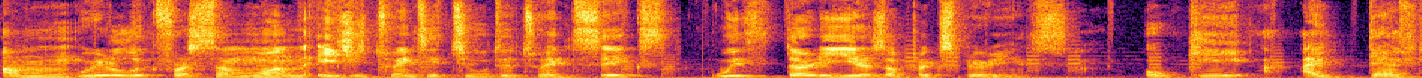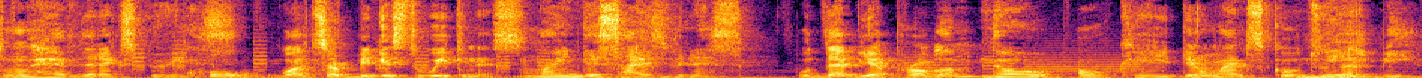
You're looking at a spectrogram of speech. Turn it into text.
Um, we'll look for someone aged 22 to 26 with 30 years of experience. Okay, I definitely have that experience. Cool. What's our biggest weakness? My indecisiveness. Would that be a problem? No. Okay, then let's go to Maybe.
